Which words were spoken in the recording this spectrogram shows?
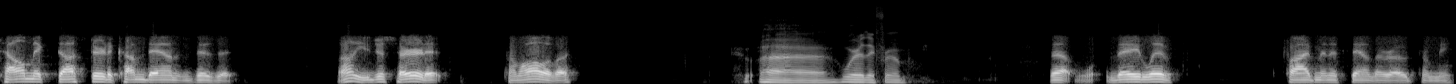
tell McDuster to come down and visit. Well, you just heard it from all of us. Uh, where are they from? That they live five minutes down the road from me.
